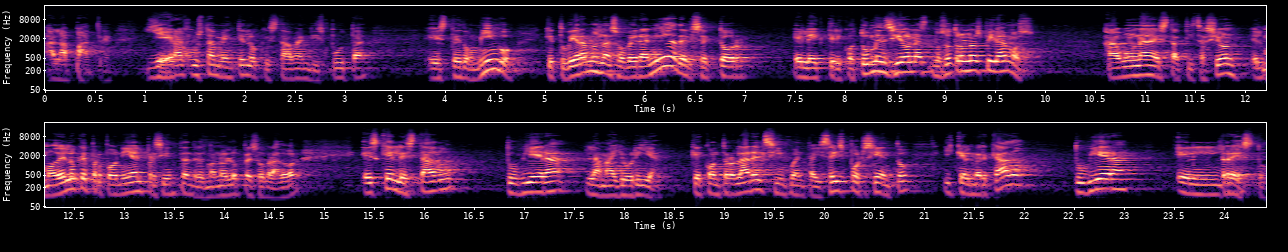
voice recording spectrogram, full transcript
a la patria. Y era justamente lo que estaba en disputa este domingo, que tuviéramos la soberanía del sector eléctrico. Tú mencionas, nosotros no aspiramos a una estatización. El modelo que proponía el presidente Andrés Manuel López Obrador es que el Estado tuviera la mayoría, que controlara el 56% y que el mercado tuviera el resto,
